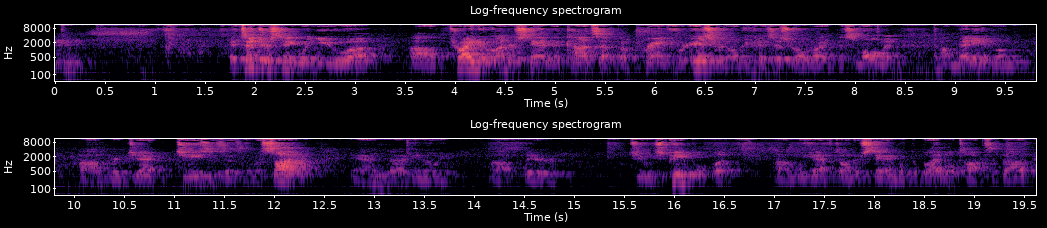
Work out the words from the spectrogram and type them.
amen. It's interesting when you uh, uh, try to understand the concept of praying for Israel, because Israel, right this moment, uh, many of them uh, reject Jesus as the Messiah. And, uh, you know, they're Jewish people. But uh, we have to understand what the Bible talks about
